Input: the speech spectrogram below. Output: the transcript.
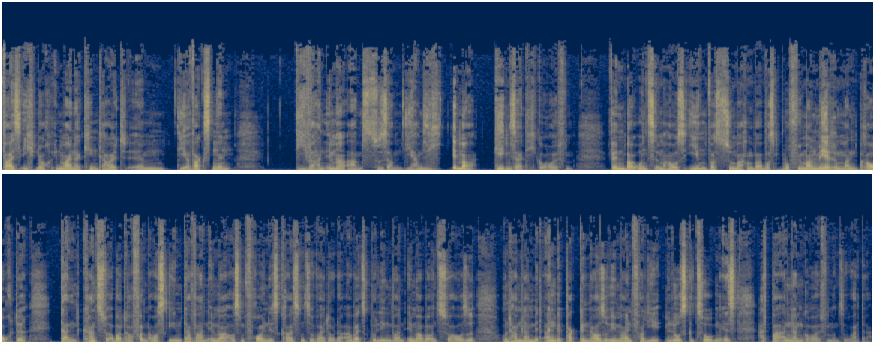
weiß ich noch in meiner Kindheit, ähm, die Erwachsenen, die waren immer abends zusammen. Die haben sich immer gegenseitig geholfen. Wenn bei uns im Haus irgendwas zu machen war, was, wofür man mehrere Mann brauchte, dann kannst du aber davon ausgehen, da waren immer aus dem Freundeskreis und so weiter oder Arbeitskollegen waren immer bei uns zu Hause und haben dann mit angepackt, genauso wie mein Vati losgezogen ist, hat bei anderen geholfen und so weiter.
